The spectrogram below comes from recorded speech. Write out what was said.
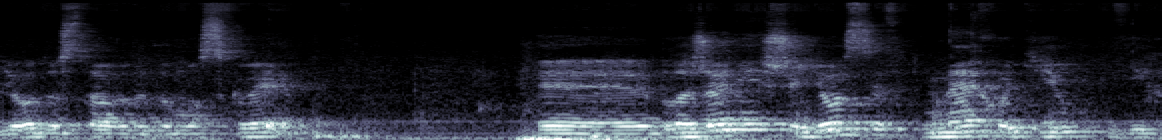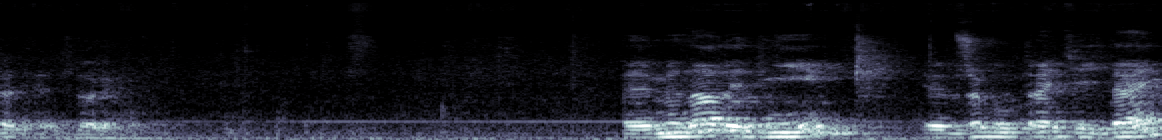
його доставили до Москви, е, блаженніший Йосиф не хотів їхати до Риму. Е, Минали дні, е, вже був третій день,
